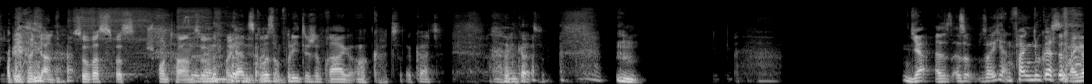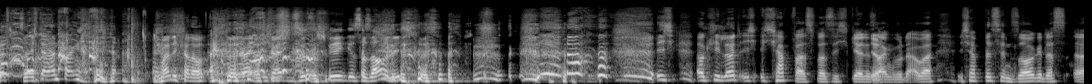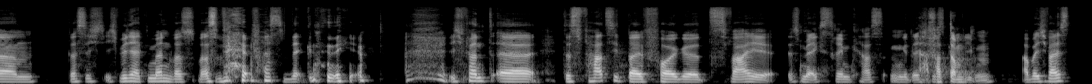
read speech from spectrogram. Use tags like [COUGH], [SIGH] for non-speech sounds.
Aber ihr könnt an. So was, was spontan so. Eine ganz große kommt. politische Frage. Oh Gott, oh Gott. Oh mein [LAUGHS] Gott. Ja, also, also soll ich anfangen, Lukas? Mein Gott, soll ich dann anfangen? [LAUGHS] Ich meine, ich kann auch. ich meine, ich mein, so schwierig ist das auch nicht. [LAUGHS] ich, okay, Leute, ich, ich habe was, was ich gerne ja. sagen würde, aber ich habe bisschen Sorge, dass, ähm, dass ich, ich will halt niemandem was, was, [LAUGHS] was wegnehmen. Ich fand äh, das Fazit bei Folge 2 ist mir extrem krass im Gedächtnis ja, verdammt. geblieben. Aber ich weiß,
